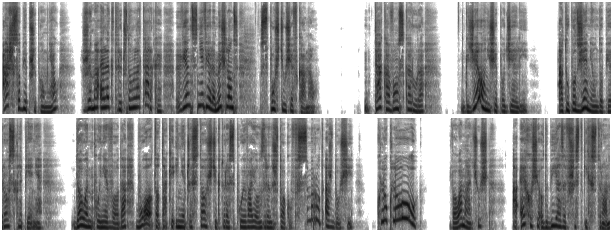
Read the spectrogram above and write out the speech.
aż sobie przypomniał, że ma elektryczną latarkę, więc niewiele myśląc, spuścił się w kanał. Taka wąska rura. Gdzie oni się podzieli? A tu pod ziemią dopiero sklepienie. Dołem płynie woda, błoto takie i nieczystości, które spływają z rynsztoków. Smród aż dusi. Klu, klu! Woła Maciuś, a echo się odbija ze wszystkich stron,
